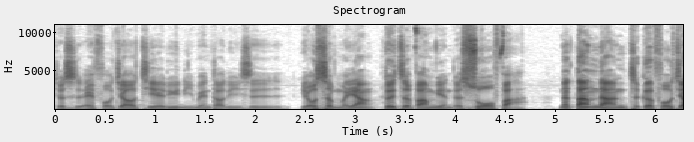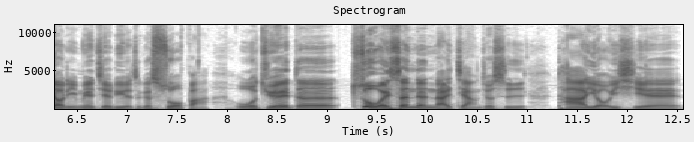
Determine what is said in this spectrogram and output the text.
就是诶，佛教戒律里面到底是有什么样对这方面的说法。那当然，这个佛教里面戒律的这个说法，我觉得作为僧人来讲，就是它有一些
